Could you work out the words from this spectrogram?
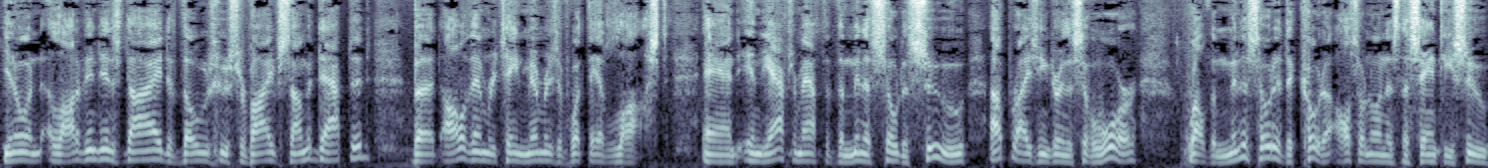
You know, and a lot of Indians died. Of those who survived, some adapted, but all of them retained memories of what they had lost. And in the aftermath of the Minnesota Sioux uprising during the Civil War, while the Minnesota Dakota, also known as the Santee Sioux,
